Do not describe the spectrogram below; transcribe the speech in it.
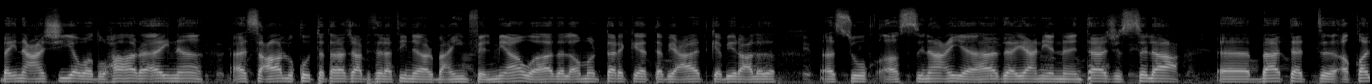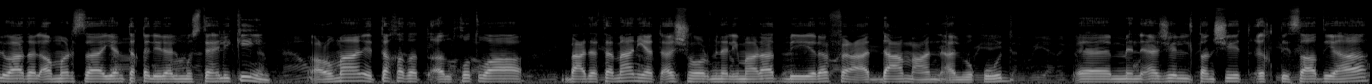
بين عشية وضحاها رأينا أسعار الوقود تتراجع ب 30 إلى 40% وهذا الأمر ترك تبعات كبيرة على السوق الصناعية. هذا يعني أن إنتاج السلع آه، باتت أقل وهذا الأمر سينتقل إلى المستهلكين. عمان اتخذت الخطوة بعد ثمانية أشهر من الإمارات برفع الدعم عن الوقود آه، من أجل تنشيط اقتصادها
